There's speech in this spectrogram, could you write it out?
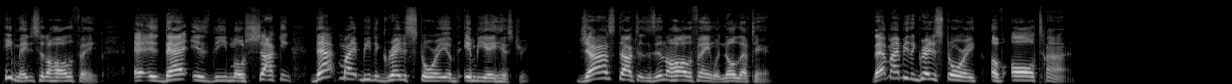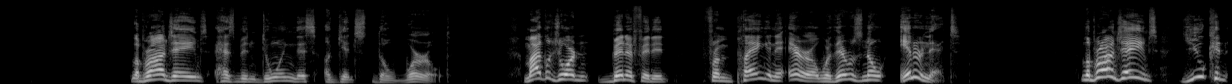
he made it to the Hall of Fame. That is the most shocking, that might be the greatest story of the NBA history. John Stockton is in the Hall of Fame with no left hand. That might be the greatest story of all time. LeBron James has been doing this against the world. Michael Jordan benefited from playing in an era where there was no internet. LeBron James, you can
